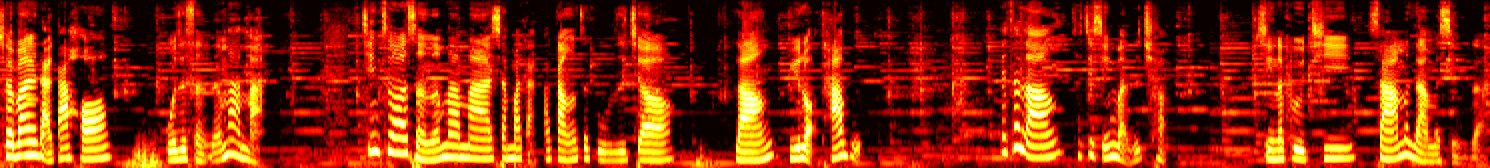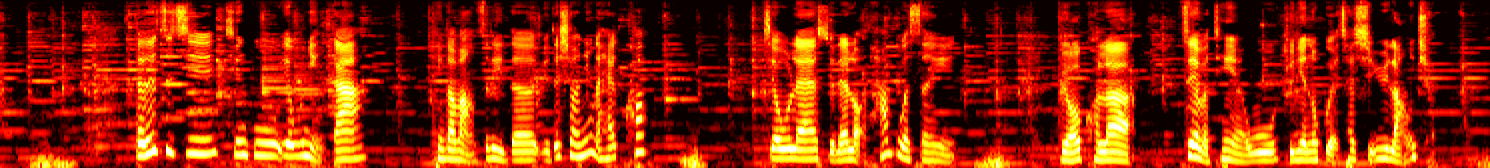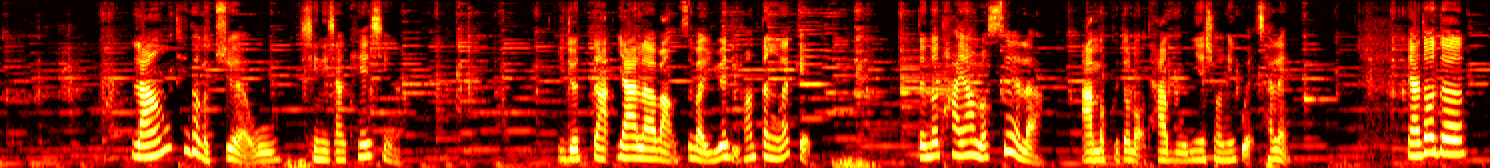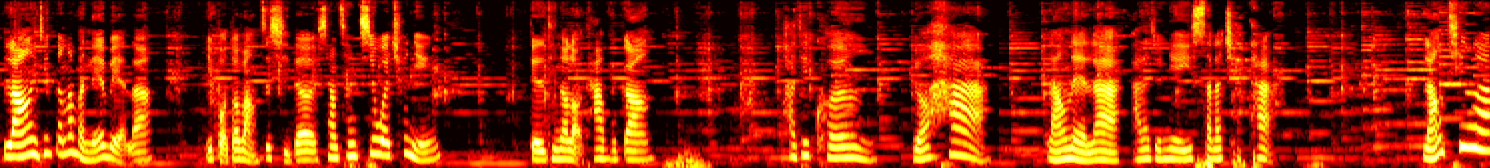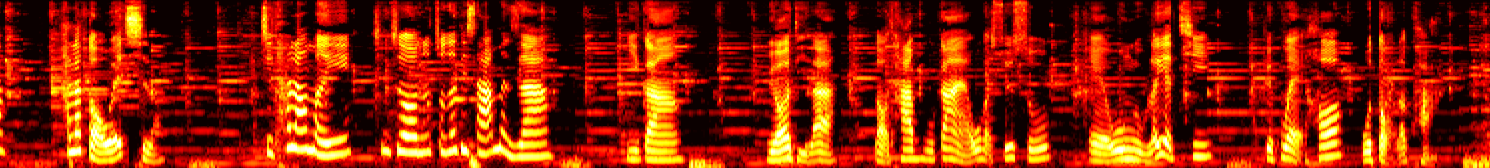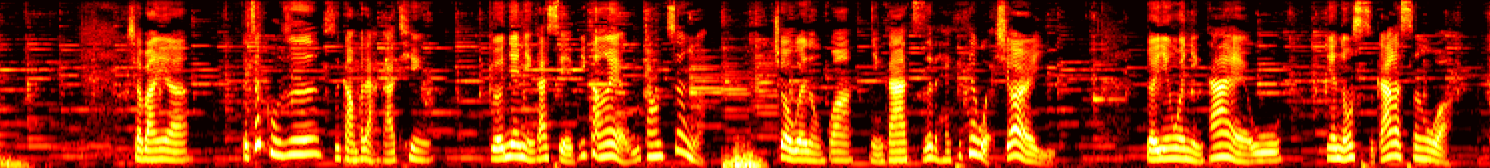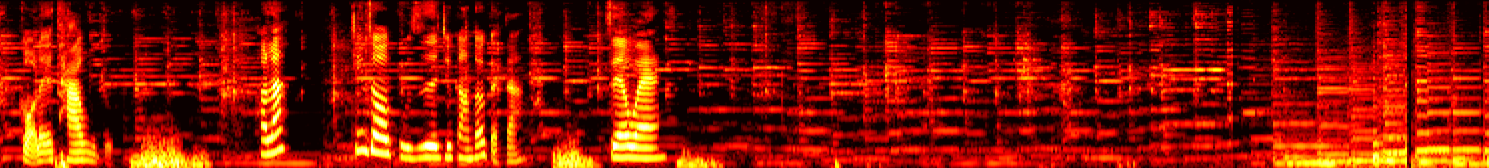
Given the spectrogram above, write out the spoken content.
小朋友大家好，我是晨晨妈妈。今朝晨晨妈妈想帮大家讲个只故事，叫《狼与老太婆》。一只狼出去寻物事吃，寻了半天，啥物事也没寻着。突然之间，经过一户人家，听到房子里头有的小人辣海哭。接下来传来老太婆的声音：“不要哭了，再勿听闲话，就拿侬拐出去与狼吃。”狼听到搿句闲话，心里想开心啊，伊就等压了房子勿远的地方等了该。等到太阳落山了，也没看到老太婆拿小人拐出来。夜到头，狼已经等了勿耐烦了，伊跑到房子前头，想趁机会吃人。但是听到老太婆讲：“快点困，勿要吓，狼来了，阿拉就拿伊杀了吃脱。”狼听了。哈拉倒回去了。其他狼问伊：“今朝侬做了点啥物事啊？”伊讲：“勿要提了。老太婆讲闲话勿算数，闲话饿了一天。不过还好，我逃了快。”小朋友，搿只故事是讲拨大家听，勿要拿人家随便讲个闲话当真个。交关辰光，人家只是辣海开开玩笑而已。勿要因为人家闲话，拿侬自家个生活。搞了一塌糊涂。好了，今朝的故事就讲到搿搭，再会。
